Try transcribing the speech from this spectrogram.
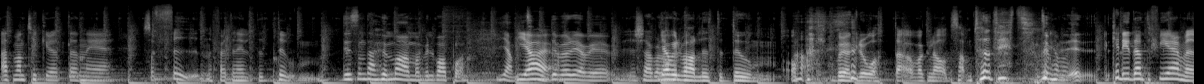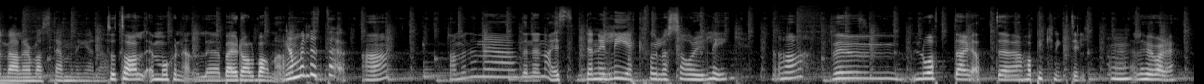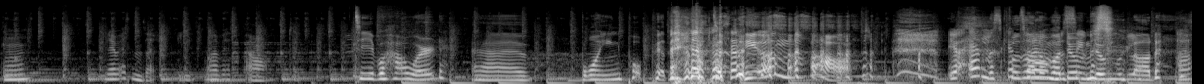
att man tycker att den är så fin för att den är lite dum. Det är sånt här humör man vill vara på jämt. Ja, ja. Det var det vi körde Jag vill vara lite dum och börja gråta och vara glad samtidigt. Jag kan identifiera mig med alla de här stämningarna. Total emotionell eh, berg och dalbana. Ja, men lite. Ja. ja, men den är, den är nice. Den är lekfull och sorglig. Ja. Låtar att eh, ha picknick till, Mm. eller hur var det? Mm. Jag vet inte. Jag vet, ja, typ. Tivo Howard, eh, Boing Pop heter den. Det är underbart! Jag älskar På tal om att vara dum, trams. dum och glad. Ja.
